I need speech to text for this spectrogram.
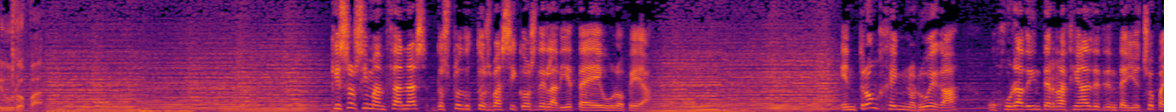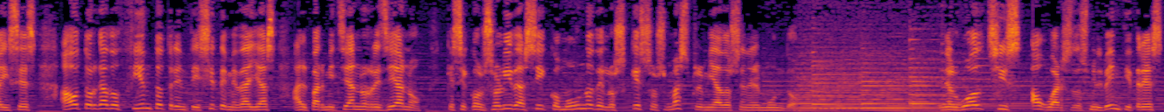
Europa. Quesos y manzanas, dos productos básicos de la dieta europea. En Trondheim, Noruega, un jurado internacional de 38 países ha otorgado 137 medallas al Parmigiano Reggiano, que se consolida así como uno de los quesos más premiados en el mundo. En el World Cheese Awards 2023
